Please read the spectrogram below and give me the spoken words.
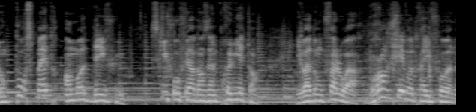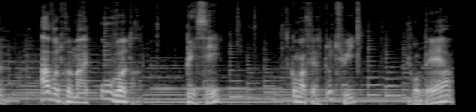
Donc pour se mettre en mode DFU, ce qu'il faut faire dans un premier temps, il va donc falloir brancher votre iPhone à votre Mac ou votre PC. Ce qu'on va faire tout de suite, je repère,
